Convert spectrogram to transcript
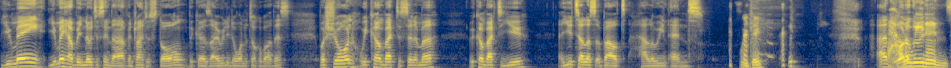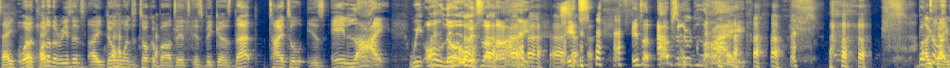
you may you may have been noticing that I've been trying to stall because I really don't want to talk about this. But Sean, we come back to cinema. We come back to you, and you tell us about Halloween Ends. We do. And one of the Halloween ends, eh? one, okay. one of the reasons I don't want to talk about it is because that title is a lie. We all know it's a lie. It's it's an absolute lie. But tell, Okay, tell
